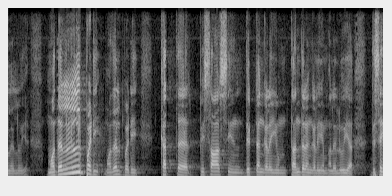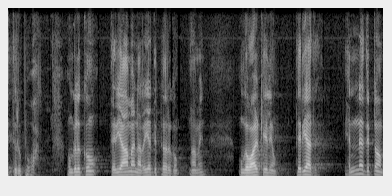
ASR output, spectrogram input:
அல்லூயா முதல் படி முதல் படி கத்தர் பிசாசின் திட்டங்களையும் தந்திரங்களையும் அல்லூயா திசை திருப்புவார் உங்களுக்கும் தெரியாமல் நிறைய திட்டம் இருக்கும். ஆமீன். உங்கள் வாழ்க்கையிலையும் தெரியாது. என்ன திட்டம்?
